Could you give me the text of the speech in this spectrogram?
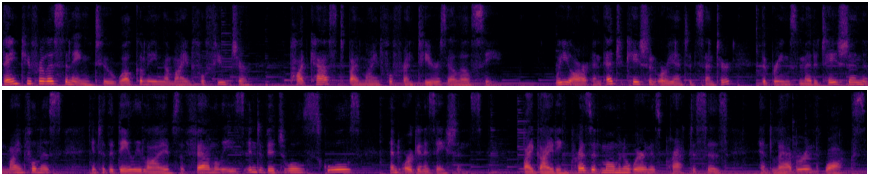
Thank you for listening to Welcoming a Mindful Future podcast by Mindful Frontiers LLC. We are an education oriented center that brings meditation and mindfulness into the daily lives of families, individuals, schools, and organizations by guiding present moment awareness practices and labyrinth walks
